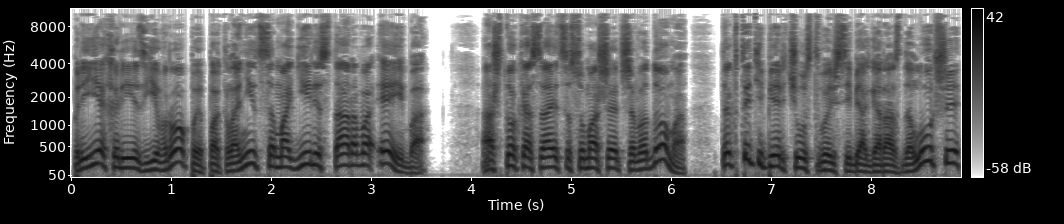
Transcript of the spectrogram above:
приехали из Европы поклониться могиле старого Эйба. А что касается сумасшедшего дома, так ты теперь чувствуешь себя гораздо лучше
